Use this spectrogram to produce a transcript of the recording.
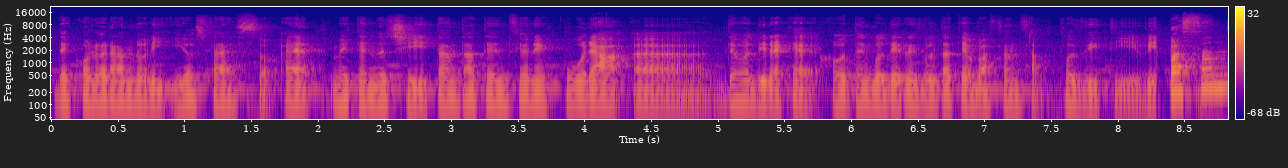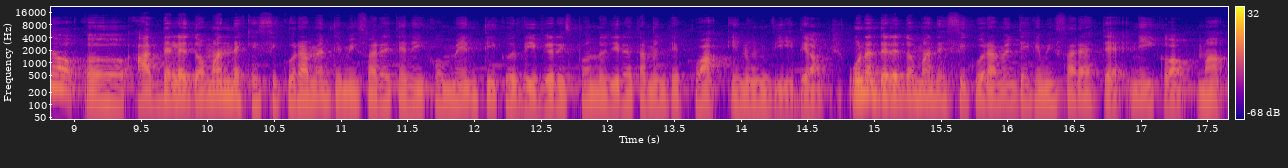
decolorandoli io stesso e mettendoci tanta attenzione e cura eh, devo dire che ottengo dei risultati abbastanza positivi. Passando eh, a delle domande che sicuramente mi farete nei commenti così vi rispondo direttamente qua in un video. Una delle domande sicuramente che mi farete Nico ma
